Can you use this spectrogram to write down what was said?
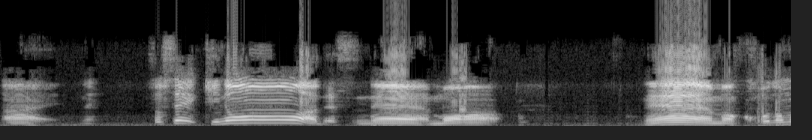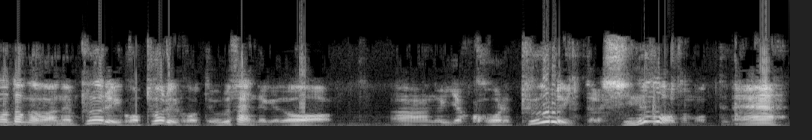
はい。ね。そして、昨日はですね、もう、ねえ、もう子供とかがね、プール行こう、プール行こうってうるさいんだけど、あの、いや、これプール行ったら死ぬぞと思ってね。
